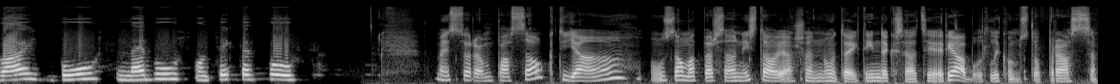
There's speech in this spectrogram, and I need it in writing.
Vai būs, nebūs un cik tas būs? Mēs varam pasaukt, jā, uz amatpersonu iztaujāšanu noteikti indeksācija ir jābūt, likums to prasa.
